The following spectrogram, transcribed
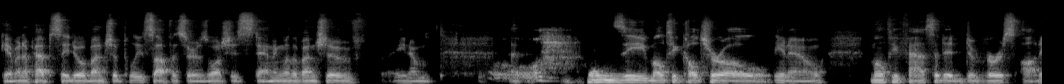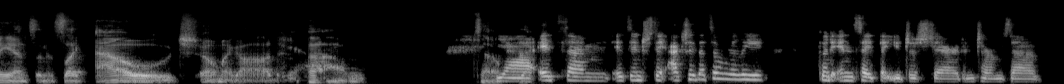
giving a pepsi to a bunch of police officers while she's standing with a bunch of you know oh. Gen Z multicultural you know multifaceted diverse audience and it's like ouch oh my god yeah. Um, so yeah, yeah it's um it's interesting actually that's a really good insight that you just shared in terms of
